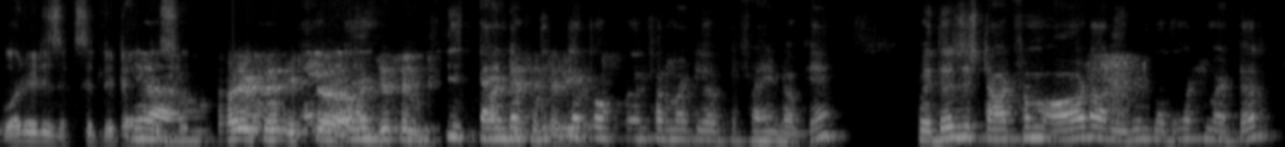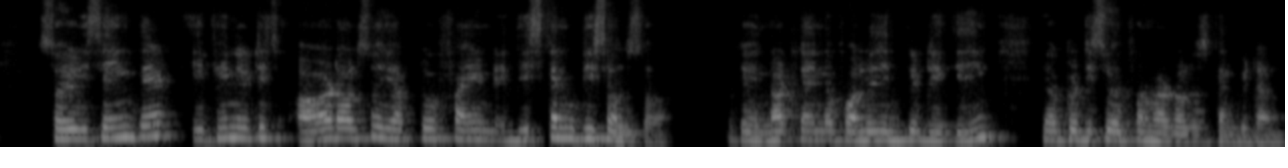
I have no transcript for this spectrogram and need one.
what it is exactly trying Yeah. to it's a, it's a adjacent This is kind of adjacent this type of wave format you have to find, okay? Whether you start from odd or even does not matter. So he's saying that even it is odd also, you have to find, this can be this also. Okay, not kind of always increase decreasing, you have to this wave format also can be done.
